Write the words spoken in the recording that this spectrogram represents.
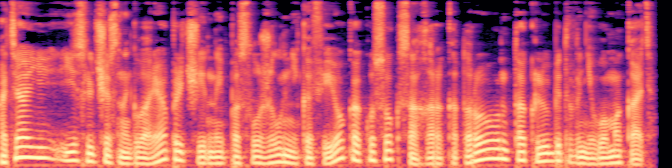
Хотя, если честно говоря, причиной послужил не кофеек, а кусок сахара, которого он так любит в него макать.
